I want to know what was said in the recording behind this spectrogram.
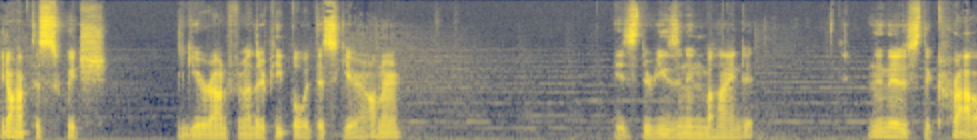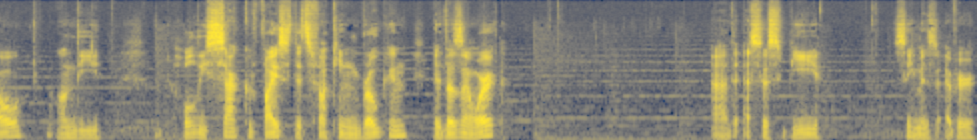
you don't have to switch gear around from other people with this gear on her. Is the reasoning behind it. And then there's the crow on the holy sacrifice that's fucking broken. It doesn't work. Uh, the SSB, same as ever.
